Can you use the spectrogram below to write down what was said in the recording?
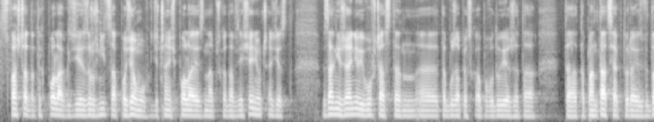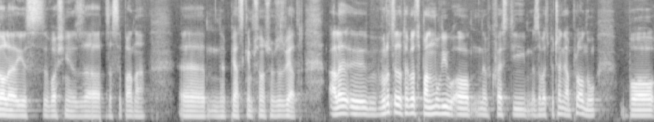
zwłaszcza na tych polach, gdzie jest różnica poziomów, gdzie część pola jest na przykład na wzniesieniu, część jest w zaniżeniu i wówczas ten, e, ta burza piaskowa powoduje, że ta, ta, ta plantacja, która jest w dole jest właśnie za, zasypana piaskiem przenoszonym przez wiatr. Ale y, wrócę do tego, co Pan mówił o w kwestii zabezpieczenia plonu, bo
